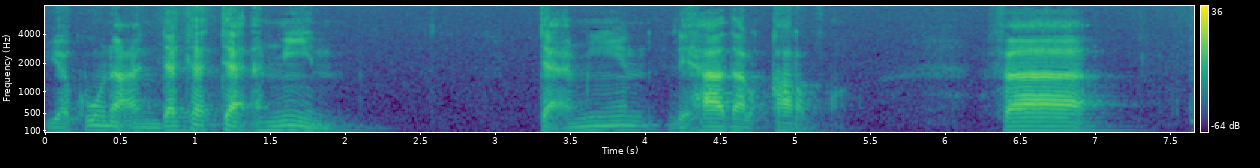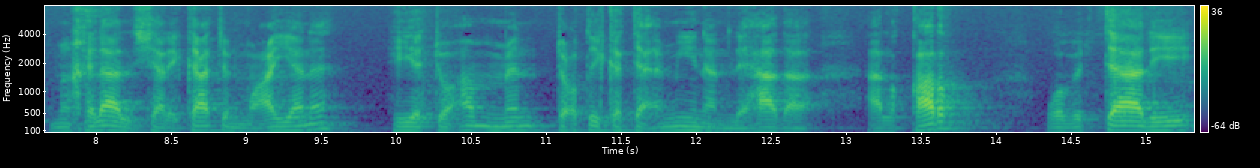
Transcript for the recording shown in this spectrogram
يكون عندك تأمين تأمين لهذا القرض. فمن خلال شركات معينة هي تؤمن تعطيك تأمينا لهذا القرض وبالتالي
